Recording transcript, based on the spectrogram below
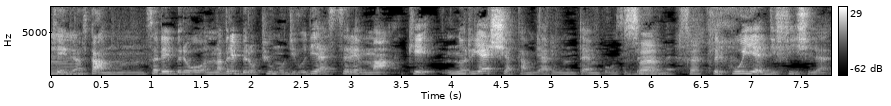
che in Mm. realtà non sarebbero, non avrebbero più motivo di essere, ma che non riesci a cambiare in un tempo così breve. Per cui è difficile,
